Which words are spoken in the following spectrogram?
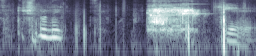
Це точно не цей. Є.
